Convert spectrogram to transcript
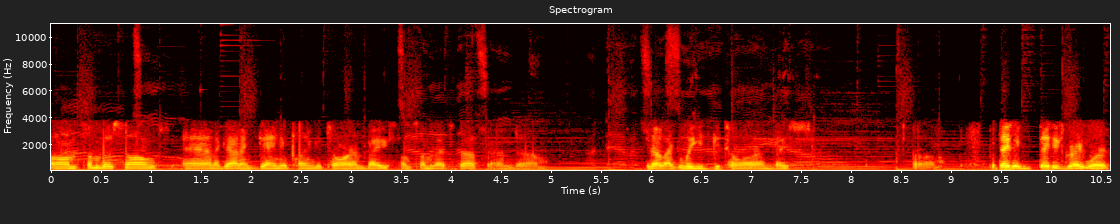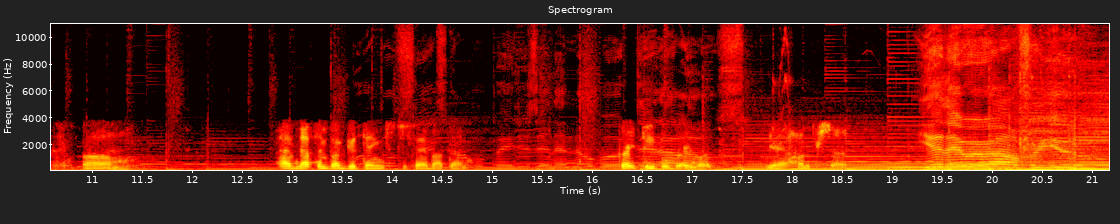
on some of those songs, and a guy named Daniel playing guitar and bass on some of that stuff, and um, you know like lead guitar and bass. Um, but they did they did great work. Um, I have nothing but good things to say about them. Great people, great work. Yeah, hundred percent. Yeah, they were all for you.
